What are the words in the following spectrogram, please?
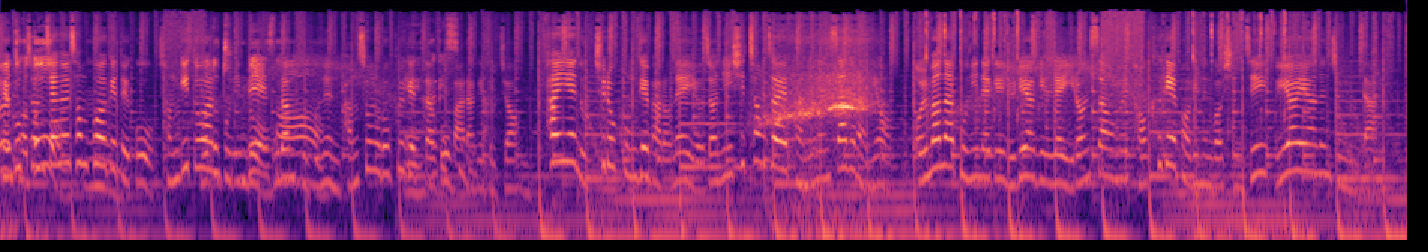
결국 전쟁을 선포하게 음, 되고 전기 또한 본인도 억울한 부분은 방송으로 풀겠다고 하겠습니다. 말하게 되죠. 파이의 녹취록 공개 발언에 여전히 시청자의 반응은 싸늘하며 얼마나 본인에게 유리하길래 이런 싸움을 더 크게 벌이는 것인지 의아해하는 중입니다.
